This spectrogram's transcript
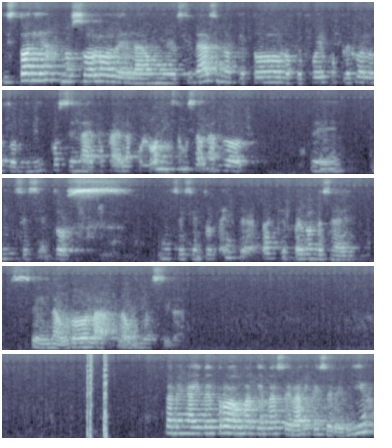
historia, no solo de la universidad, sino que todo lo que fue el complejo de los dominicos en la época de la colonia. Estamos hablando de 1600, 1620, ¿verdad? Que fue donde se, inauguró la, universidad. También hay dentro de una tienda de cerámica y cerería,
